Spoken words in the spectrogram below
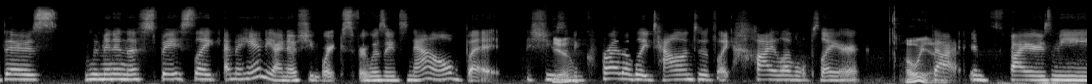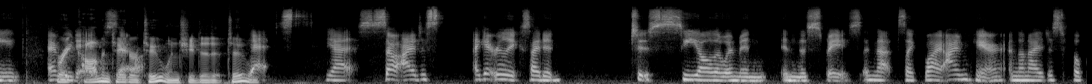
there's women in the space like Emma Handy. I know she works for Wizards now, but she's yeah. an incredibly talented, like high level player. Oh yeah, that inspires me. Every Great day, commentator so. too when she did it too. Yes, yes. So I just I get really excited to see all the women in this space, and that's like why I'm here. And then I just hope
